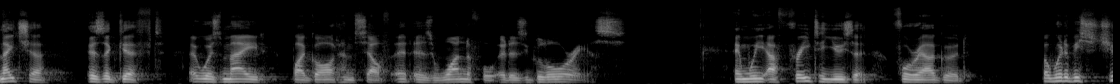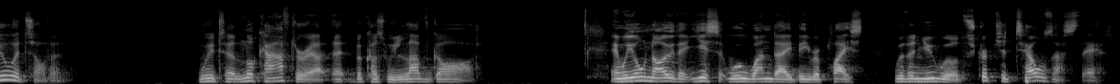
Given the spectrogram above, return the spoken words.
Nature is a gift. It was made by God Himself. It is wonderful. It is glorious. And we are free to use it for our good. But we're to be stewards of it. We're to look after it because we love God. And we all know that, yes, it will one day be replaced with a new world. Scripture tells us that.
